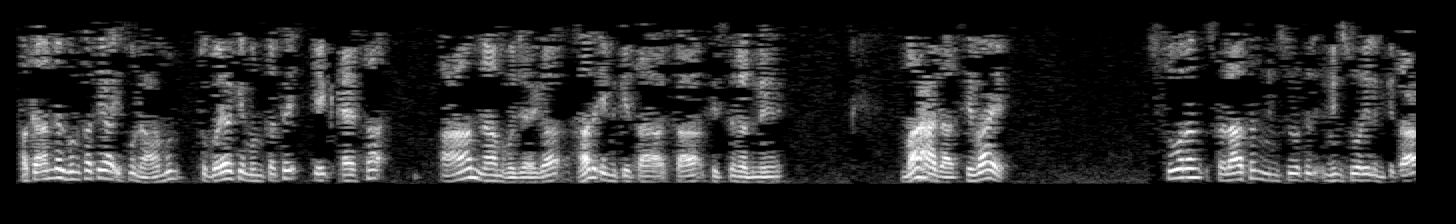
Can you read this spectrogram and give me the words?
فقان المنقطع اسم نام تو گویا کہ منقطع ایک ایسا عام نام ہو جائے گا ہر انقطاع کا سند میں۔ ما عدا سوائے سورن سلاسن منصور الانقطاع۔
